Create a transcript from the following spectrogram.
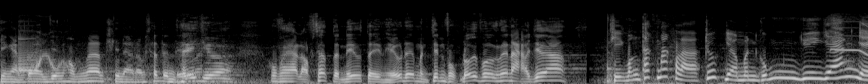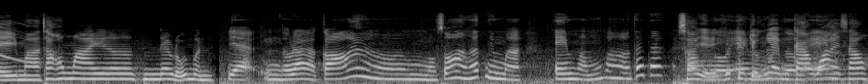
chuyên ngành của em chứ em không có khi nào đọc sách tình yêu Thấy chưa? Không phải đọc sách tình yêu tìm hiểu để mình chinh phục đối phương thế nào chứ ha? chị vẫn thắc mắc là trước giờ mình cũng duyên dáng vậy mà sao không ai ờ, đeo đuổi mình dạ thực ra là có ờ, một số anh thích nhưng mà em không có thích á sao Còn vậy cái tiêu chuẩn em người cao quá em- hay sao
